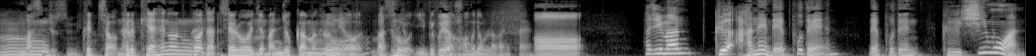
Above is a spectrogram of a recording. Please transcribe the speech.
음, 맛은 좋습니다. 그쵸. 네. 그렇게 해놓은 거 네. 자체로 이제 음, 만족감은 그럼요. 뭐100% 좋고요. 200% 충분히 올라가니까요. 어, 하지만 그 안에 내포된, 내포된 그 심오한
